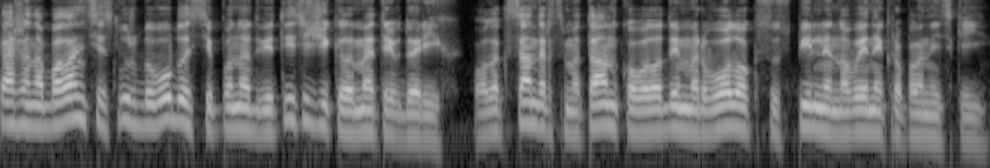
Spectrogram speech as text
Каже, на балансі служби в області понад 2000 кілометрів доріг. Олександр Сметанко, Володимир Волок, Суспільне новини Кропивницький.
